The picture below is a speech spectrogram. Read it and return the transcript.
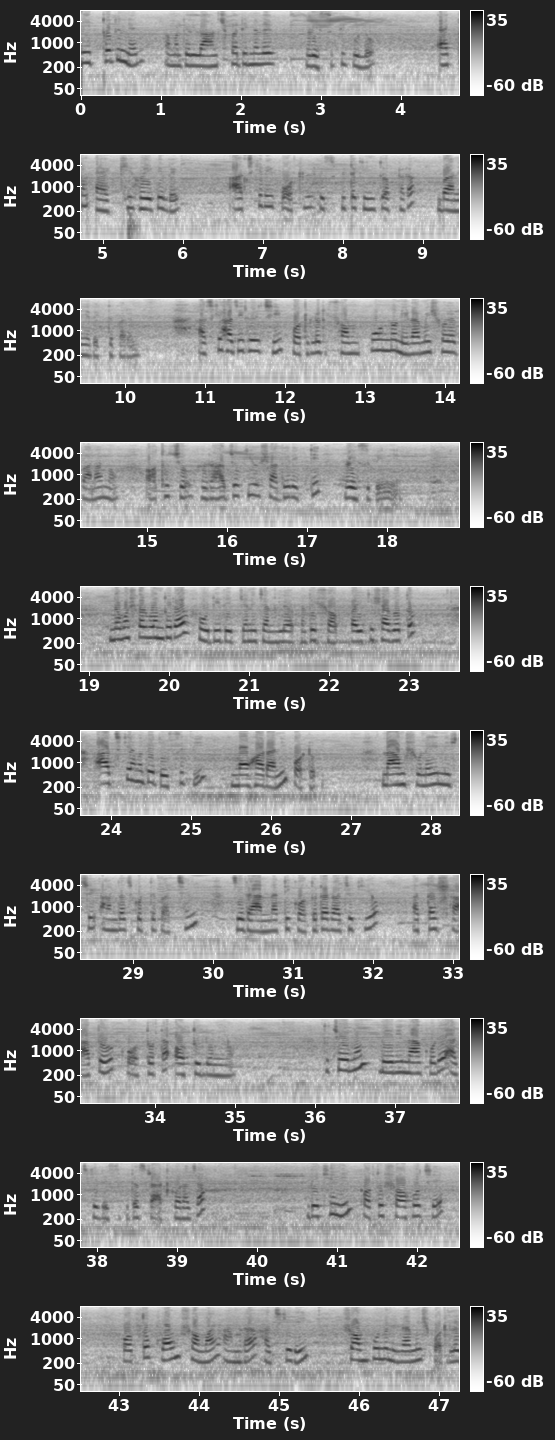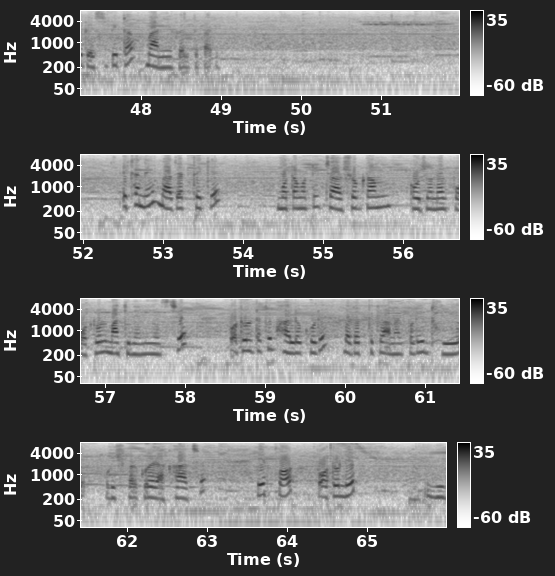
নিত্যদিনের আমাদের লাঞ্চ বা ডিনারের রেসিপিগুলো একদম একঘেয়ে হয়ে গেলে আজকের এই পটলের রেসিপিটা কিন্তু আপনারা বানিয়ে দেখতে পারেন। আজকে হাজির হয়েছি পটলের সম্পূর্ণ নিরামিষভাবে বানানো অথচ রাজকীয় স্বাদের একটি রেসিপি নিয়ে। নমস্কার বন্ধুরা ফুডি দেবজানি চ্যানেলে আপনাদের সবাইকে স্বাগত। আজকে আমাদের রেসিপি মহারানী পটল। নাম শুনেই নিশ্চয়ই আন্দাজ করতে পারছেন যে রান্নাটি কতটা রাজকীয় আর তার স্বাদও কতটা অতুলনীয়। তো চলুন দেরি না করে আজকের রেসিপিটা স্টার্ট করা যাক। দেখে নিই কত সহজে, কত কম সময় আমরা আজকের এই সম্পূর্ণ নিরামিষ পটলের রেসিপিটা বানিয়ে ফেলতে পারি। এখানে বাজার থেকে মোটামুটি চারশো গ্রাম ওজনের পটল মা কিনে নিয়ে এসছে। পটলটাকে ভালো করে বাজার থেকে আনার পরে ধুয়ে পরিষ্কার করে রাখা আছে। এরপর পটলের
